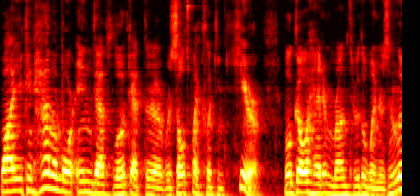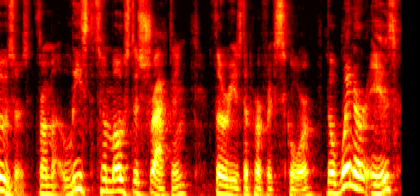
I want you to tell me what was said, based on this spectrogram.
While you can have a more in-depth look at the results by clicking here, we'll go ahead and run through the winners and losers. From least to most distracting, 30 is the perfect score. The winner is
